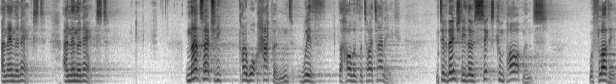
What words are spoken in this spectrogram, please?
and then the next, and then the next. And that's actually kind of what happened with the hull of the Titanic, until eventually those six compartments were flooded,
